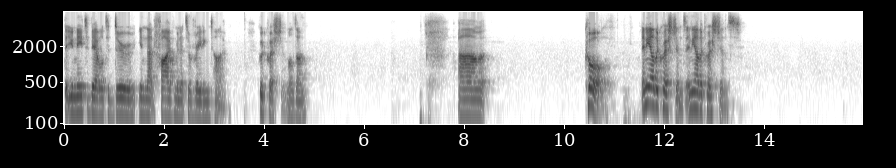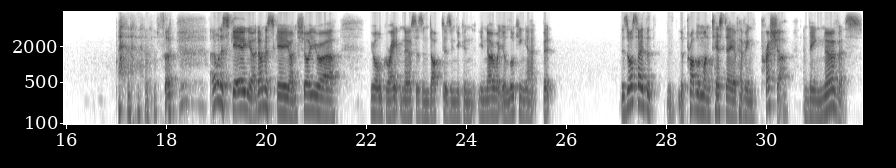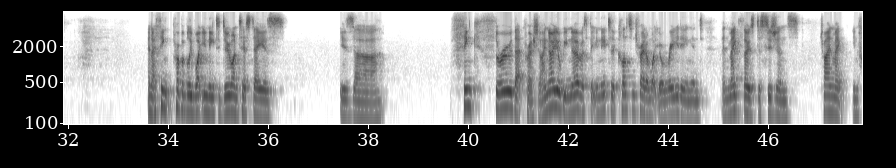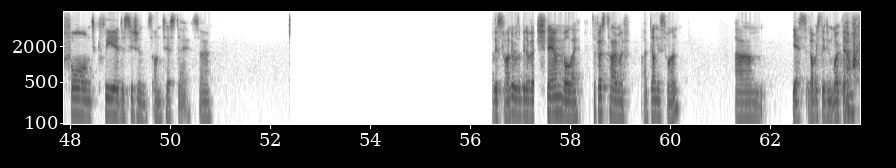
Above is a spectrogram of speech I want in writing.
that you need to be able to do in that five minutes of reading time. Good question. Well done. Um, cool. Any other questions? Any other questions? so I don't want to scare you. I don't want to scare you. I'm sure you are you're all great nurses and doctors and you can you know what you're looking at. But there's also the the problem on test day of having pressure and being nervous. And I think probably what you need to do on test day is is uh, think through that pressure. I know you'll be nervous, but you need to concentrate on what you're reading and and make those decisions. Try and make informed, clear decisions on test day. So. This one, it was a bit of a shamble. I, the first time I've I've done this one. Um, yes, it obviously didn't work that,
